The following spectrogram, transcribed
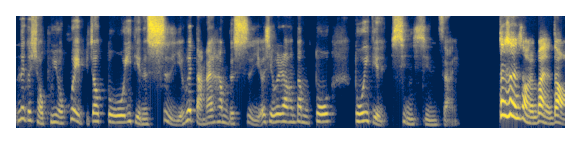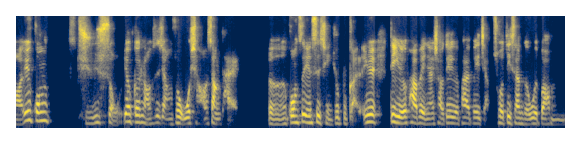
那个小朋友会比较多一点的视野，会打开他们的视野，而且会让他们多多一点信心在。但是很少人办得到啊，因为光举手要跟老师讲说我想要上台，呃，光这件事情就不敢了，因为第一个怕被人家笑，第二个怕被讲错，第三个我也不知道他们。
